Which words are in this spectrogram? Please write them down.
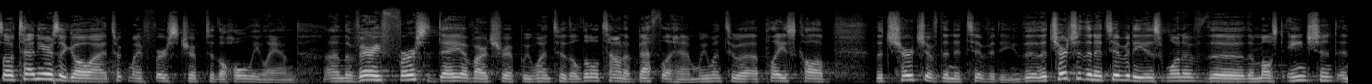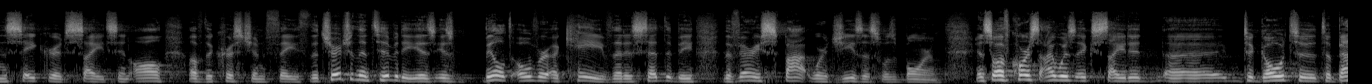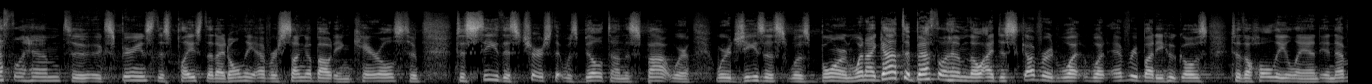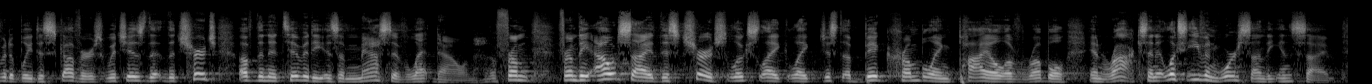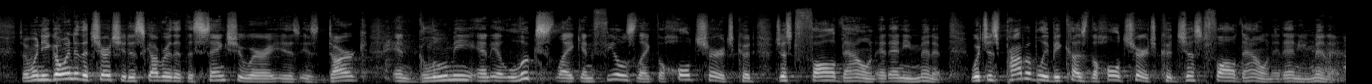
So, 10 years ago, I took my first trip to the Holy Land. On the very first day of our trip, we went to the little town of Bethlehem. We went to a place called the Church of the Nativity. The, the Church of the Nativity is one of the, the most ancient and sacred sites in all of the Christian faith. The Church of the Nativity is, is built over a cave that is said to be the very spot where Jesus was born. And so, of course, I was excited uh, to go to, to Bethlehem to experience this place that I'd only ever sung about in carols, to, to see this church that was built on the spot where, where Jesus was born. When I got to Bethlehem, though, I discovered what, what everybody who goes to the Holy Land inevitably discovers, which is that the Church of the Nativity is a massive letdown. From, from the outside, this church looks like like, like just a big crumbling pile of rubble and rocks, and it looks even worse on the inside. So when you go into the church, you discover that the sanctuary is, is dark and gloomy, and it looks like and feels like the whole church could just fall down at any minute, which is probably because the whole church could just fall down at any minute.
